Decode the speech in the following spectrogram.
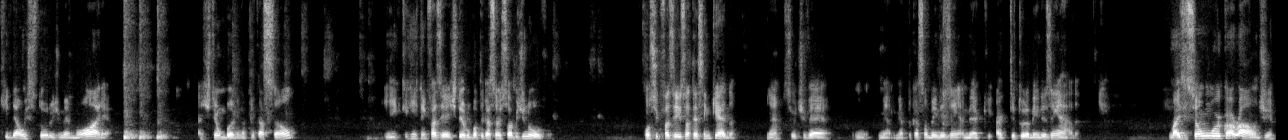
que der um estouro de memória, a gente tem um bug na aplicação, e o que a gente tem que fazer? A gente derruba a aplicação e sobe de novo. Consigo fazer isso até sem queda, né? Se eu tiver minha, minha aplicação bem desenhada, minha arquitetura bem desenhada. Mas isso é um workaround,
